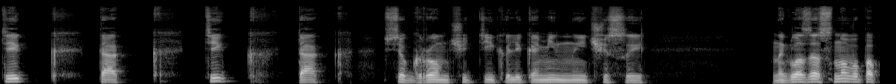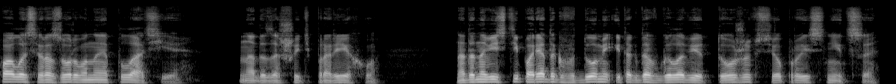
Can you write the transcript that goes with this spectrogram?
Тик-так, Тик-так, все громче тикали каминные часы. На глаза снова попалось разорванное платье. Надо зашить прореху. Надо навести порядок в доме, и тогда в голове тоже все прояснится.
